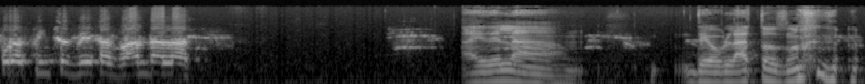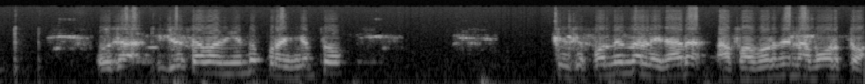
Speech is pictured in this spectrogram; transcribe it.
puras pinches viejas vándalas. Hay de la... de oblatos, ¿no? O sea, yo estaba viendo, por ejemplo, que se ponen a alegar a, a favor del aborto.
